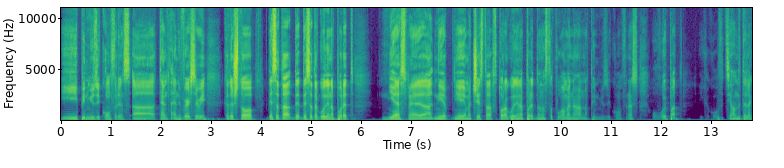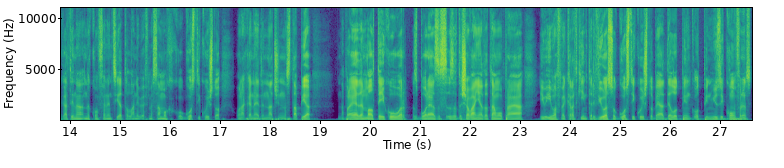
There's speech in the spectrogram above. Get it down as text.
и Pin Music Conference а, 10th anniversary, каде што 10-та 10-та година поред ние сме а, ние ние имаме честа втора година поред да настапуваме на на Pin Music Conference. Овој пат и како официјални делегати на на конференцијата. Лани бевме само како гости кои што онака на еден начин настапија направи еден мал тейковер, збореа за за дешавањата таму, праја, и имавме кратки интервјуа со гости кои што беа дел од Pin, од Pin Music Conference,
